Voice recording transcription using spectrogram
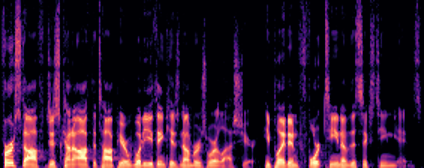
first off, just kind of off the top here, what do you think his numbers were last year? He played in 14 of the 16 games.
